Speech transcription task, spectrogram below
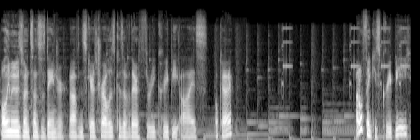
Only moves when it senses danger. It often scares travelers because of their three creepy eyes. Okay. I don't think he's creepy.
